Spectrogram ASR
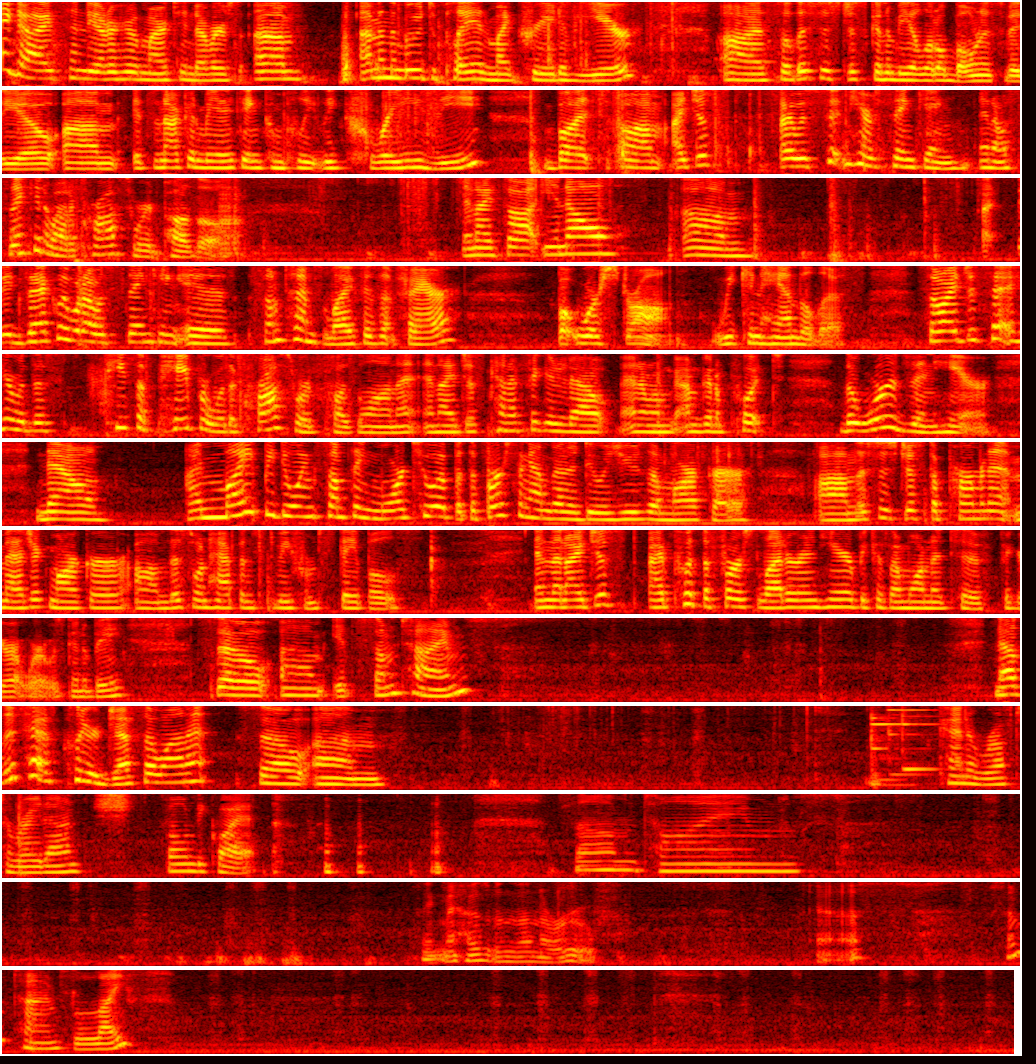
Hey guys, Cindy Utter here with my Artsy Endeavors. Um, I'm in the mood to play in my creative year. Uh, so this is just going to be a little bonus video. Um, it's not going to be anything completely crazy, but um, I just, I was sitting here thinking, and I was thinking about a crossword puzzle. And I thought, you know, um, exactly what I was thinking is sometimes life isn't fair, but we're strong. We can handle this. So I just sat here with this piece of paper with a crossword puzzle on it, and I just kind of figured it out, and I'm, I'm going to put the words in here. Now, I might be doing something more to it, but the first thing I'm going to do is use a marker. Um, this is just a permanent magic marker. Um, this one happens to be from Staples. And then I just, I put the first letter in here because I wanted to figure out where it was going to be. So um, it's sometimes Now this has clear gesso on it, so um, it's kind of rough to write on. Shh, phone, be quiet. Sometimes, I think my husband's on the roof. Yes, sometimes life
